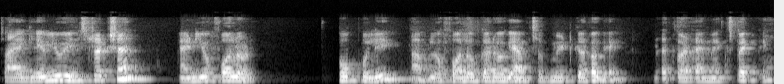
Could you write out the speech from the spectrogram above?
so I gave you instruction and you followed hopefully आप लोग follow करोगे आप submit करोगे that's what I'm expecting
